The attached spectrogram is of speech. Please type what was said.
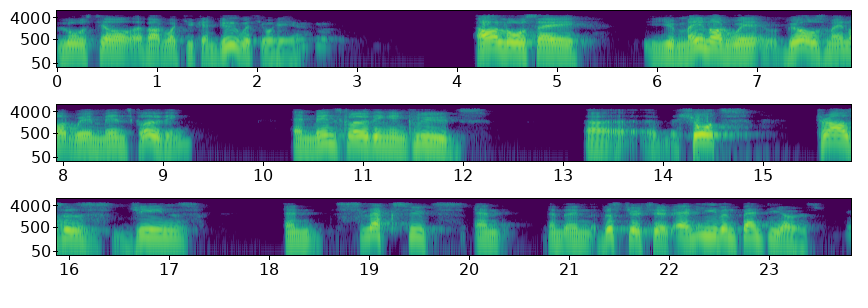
laws tell about what you can do with your hair. Our laws say you may not wear, girls may not wear men's clothing, and men's clothing includes uh, uh, shorts, trousers, jeans, and slack suits, and and then this church said, and even pantyhose.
